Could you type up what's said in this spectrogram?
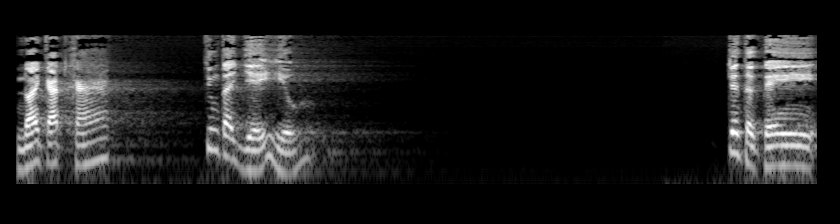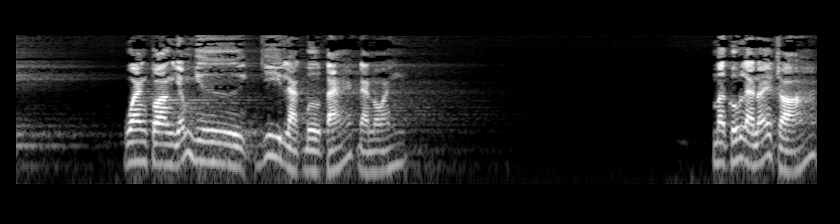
Nói cách khác, Chúng ta dễ hiểu. Trên thực tế, Hoàn toàn giống như Di Lạc Bồ Tát đã nói. Mà cũng là nói rõ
